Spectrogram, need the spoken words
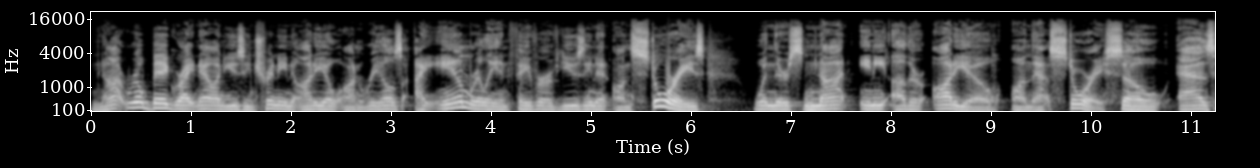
Not real big right now on using trending audio on reels. I am really in favor of using it on stories when there's not any other audio on that story. So, as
